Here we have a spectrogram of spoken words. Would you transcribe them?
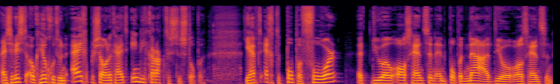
En ze wisten ook heel goed hun eigen persoonlijkheid in die karakters te stoppen. Je hebt echt de poppen voor het duo Oz-Hansen en de poppen na het duo Oz-Hansen.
